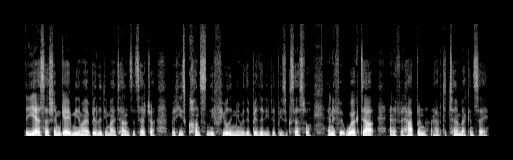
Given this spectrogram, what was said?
That yes, Hashem gave me my ability, my talents, etc., but He's constantly fueling me with the ability to be successful. And if it worked out and if it happened, I have to turn back and say,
